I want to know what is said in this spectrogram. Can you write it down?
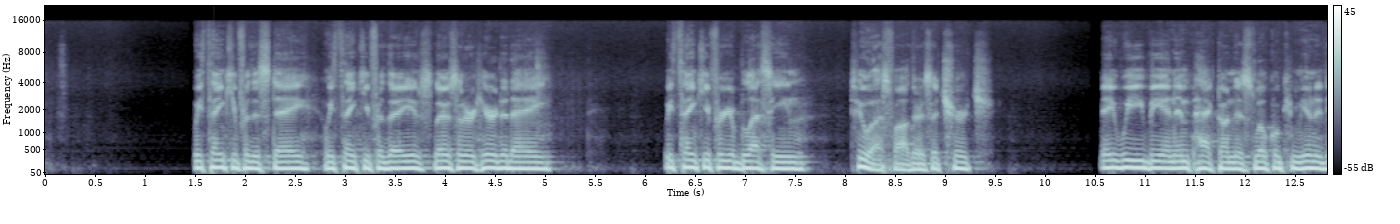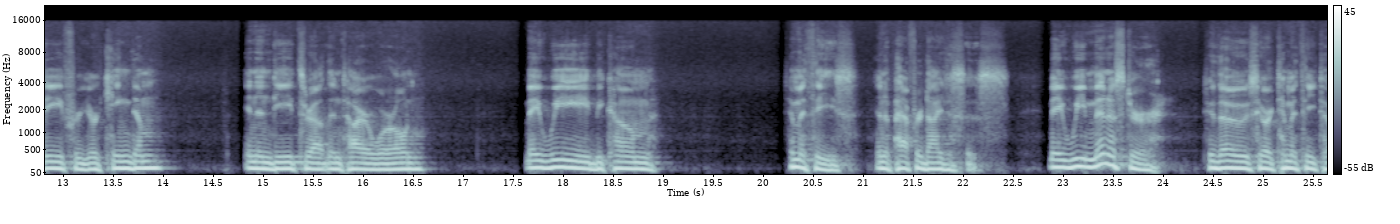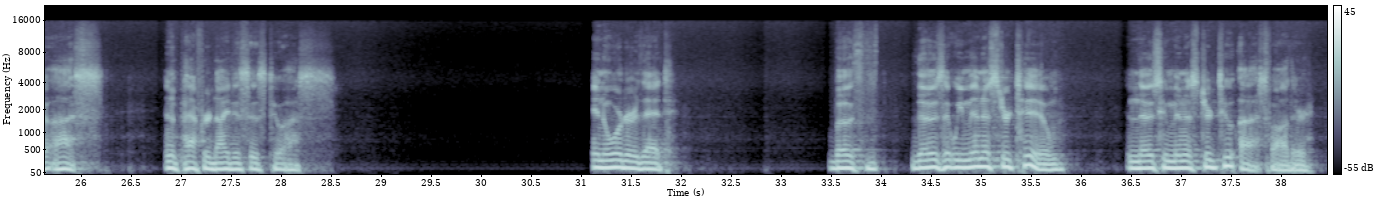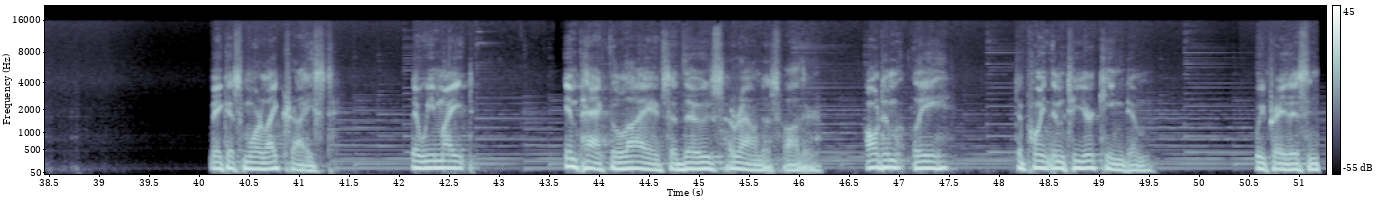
We thank you for this day. We thank you for those, those that are here today. We thank you for your blessing to us, Father, as a church. May we be an impact on this local community for your kingdom and indeed throughout the entire world. May we become Timothy's and Epaphroditus. May we minister to those who are Timothy to us and Epaphroditus to us in order that both those that we minister to and those who minister to us, Father, Make us more like Christ, that we might impact the lives of those around us, Father. Ultimately, to point them to your kingdom. We pray this in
